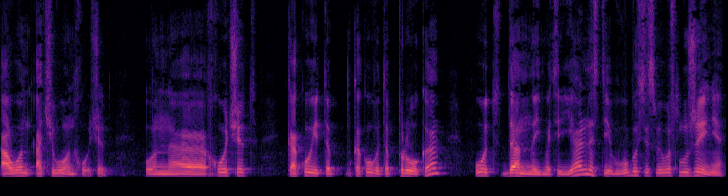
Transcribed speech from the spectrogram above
а он, а чего он хочет? Он э, хочет какого-то прока от данной материальности в области своего служения.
